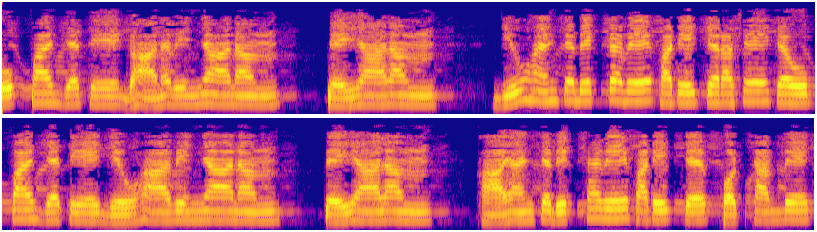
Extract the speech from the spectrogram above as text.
උප්පජ්ජති ගාන විඥානං පේයාලං ජීවහංච බෙක්කවේ පටිච්ච රසේච උප්පජ්ජති ජීවහා විඥානං පේයාලං කායංච බික්ඛවේ පටිච්ච පොට්ටබ්බේච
